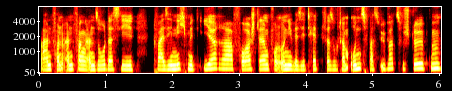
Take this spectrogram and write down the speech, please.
waren von Anfang an so, dass sie quasi nicht mit ihrer Vorstellung von Universität versucht haben, uns was überzustülpen,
